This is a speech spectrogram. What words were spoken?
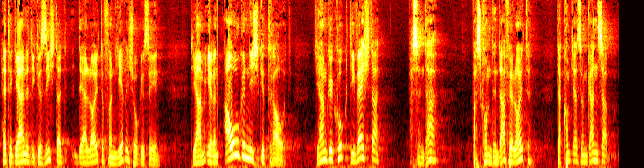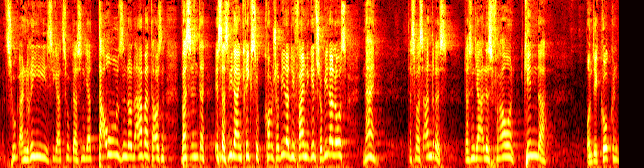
hätte gerne die Gesichter der Leute von Jericho gesehen. Die haben ihren Augen nicht getraut. Die haben geguckt, die Wächter, was denn da? Was kommen denn da für Leute? Da kommt ja so ein ganzer Zug, ein riesiger Zug, das sind ja Tausende und Abertausende. Was denn da? Ist das wieder ein Kriegszug? Kommen schon wieder die Feinde, geht's schon wieder los? Nein, das ist was anderes. Das sind ja alles Frauen, Kinder. Und die gucken,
